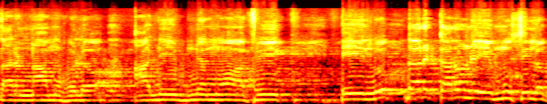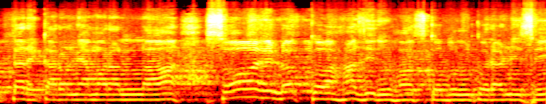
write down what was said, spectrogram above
তার নাম হলো আলী ইবনে মুআফিক। এই লোকটার কারণে মুসি লোকটার কারণে আমার আল্লাহ ছয় লক্ষ হাজির হজ কবুল করে নিছে।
